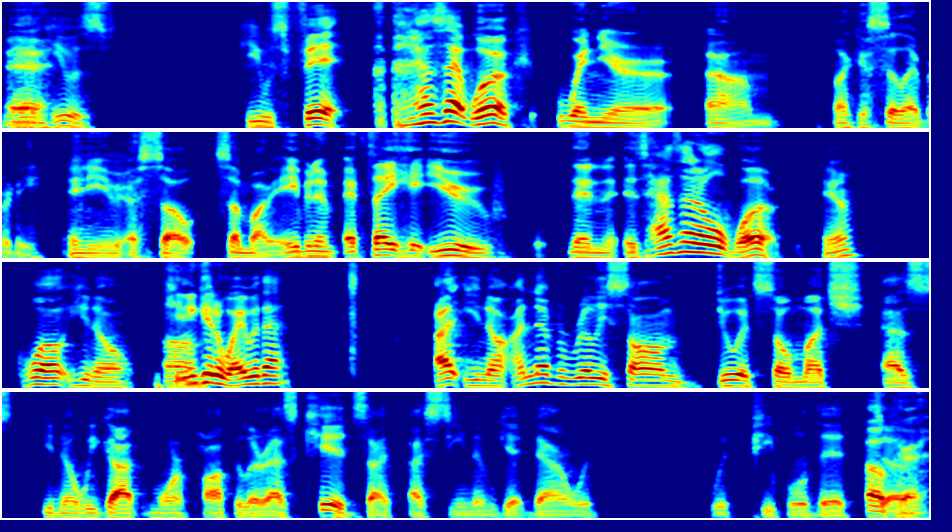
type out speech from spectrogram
Man, Yeah. he was he was fit. How's that work when you're um like a celebrity and you assault somebody? Even if, if they hit you, then is how's that all work? You know? Well, you know, Can you um, get away with that? I you know I never really saw him do it so much as you know we got more popular as kids. I I seen him get down with with people that uh, Okay.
